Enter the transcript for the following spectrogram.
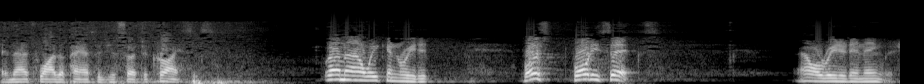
And that's why the passage is such a crisis. Well, now we can read it. Verse 46. Now we'll read it in English.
